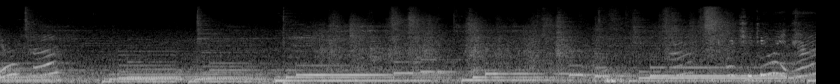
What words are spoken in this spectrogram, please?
Cider, huh? What you doing, huh?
